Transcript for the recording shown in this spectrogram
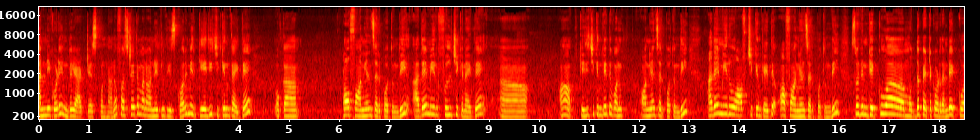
అన్నీ కూడా ఇందులో యాడ్ చేసుకుంటున్నాను. ఫస్ట్ అయితే మనం అన్నిటిని తీసుకోవాలి. మీరు కేజీ చికెన్కి అయితే ఒక హాఫ్ ఆనియన్ సరిపోతుంది. అదే మీరు ఫుల్ చికెన్ అయితే కేజీ చికెన్కి అయితే వన్ ఆనియన్ సరిపోతుంది. అదే మీరు హాఫ్ చికెన్కి అయితే హాఫ్ ఆనియన్ సరిపోతుంది. సో దీనికి ఎక్కువ ముద్ద పెట్టకూడదండి. ఎక్కువ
